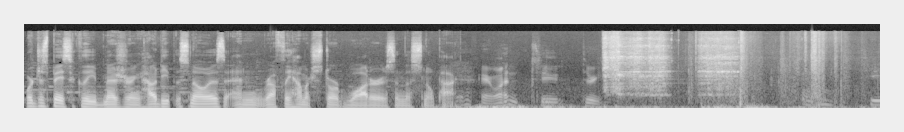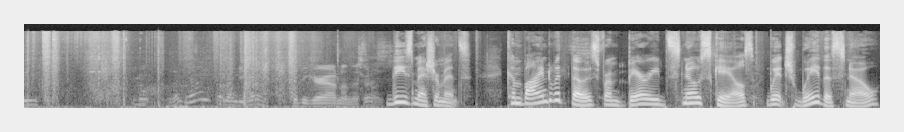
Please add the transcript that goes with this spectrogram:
We're just basically measuring how deep the snow is and roughly how much stored water is in the snowpack. Okay, one, two, three. These measurements, combined with those from buried snow scales, which weigh the snow,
